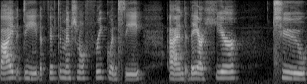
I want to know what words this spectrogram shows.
5D, the fifth dimensional frequency, and they are here to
